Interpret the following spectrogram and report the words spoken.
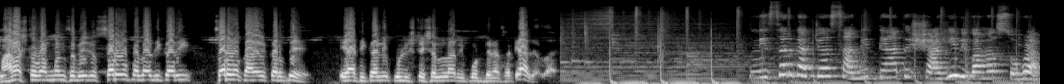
महाराष्ट्र ब्राह्मण सभेचे सर्व पदाधिकारी सर्व कार्यकर्ते या ठिकाणी पोलीस स्टेशनला रिपोर्ट देण्यासाठी आलेलो आहे. निसर्गाच्या सानिध्यात शाही विवाह सोहळा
